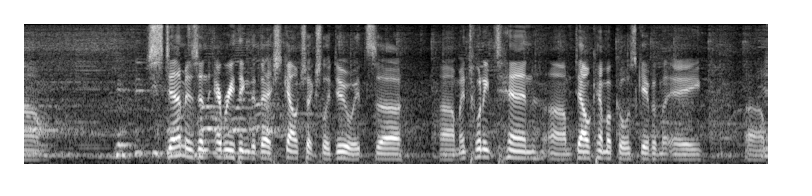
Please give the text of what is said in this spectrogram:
um, STEM isn't everything that the Scouts actually do. It's uh, um, in 2010, um, Dow Chemicals gave them a um,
